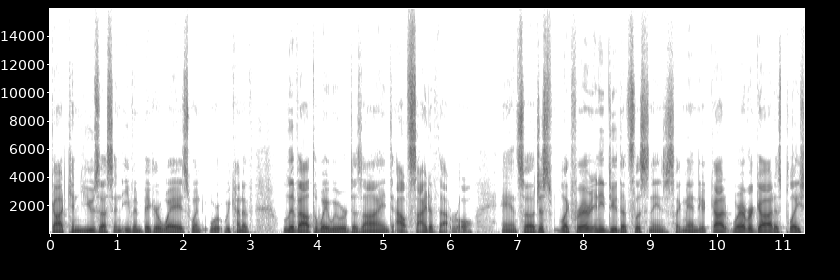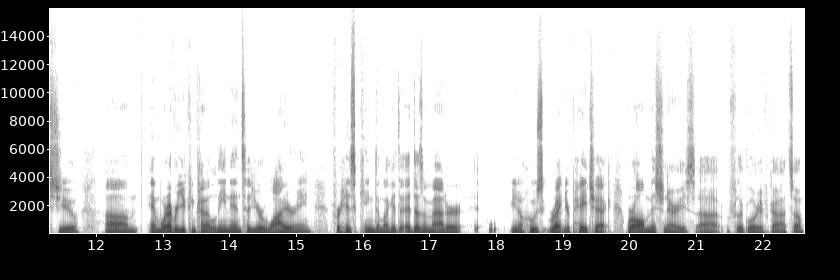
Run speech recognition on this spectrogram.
God can use us in even bigger ways when we kind of live out the way we were designed outside of that role. And so, just like for any dude that's listening, just like, man, God, wherever God has placed you, um, and wherever you can kind of lean into your wiring for His kingdom, like it, it doesn't matter you know who's writing your paycheck. We're all missionaries uh, for the glory of God. So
